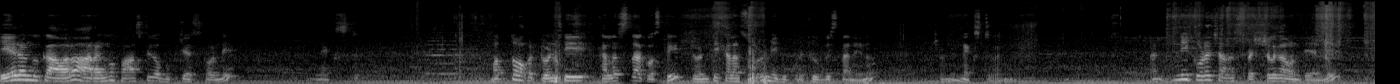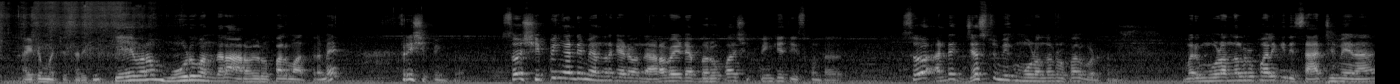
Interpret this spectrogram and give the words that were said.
ఏ రంగు కావాలో ఆ రంగు ఫాస్ట్గా బుక్ చేసుకోండి. నెక్స్ట్. మొత్తం ఒక ట్వంటీ కలర్స్ దాకా వస్తాయి. ట్వంటీ కలర్స్ కూడా మీకు ఇప్పుడు చూపిస్తాను నేను. చూడండి నెక్స్ట్ రంగు అన్నీ కూడా చాలా స్పెషల్గా ఉంటాయండి. ఐటెం వచ్చేసరికి కేవలం మూడు వందల అరవై రూపాయలు మాత్రమే ఫ్రీ షిప్పింగ్ సో షిప్పింగ్ అంటే మీ అందరికీ ఐడియా ఉంది. అరవై డెబ్బై రూపాయలు షిప్పింగ్కే తీసుకుంటారు. సో అంటే జస్ట్ మీకు మూడు వందల రూపాయలు పడుతుంది. మరి మూడు వందల రూపాయలకి ఇది సాధ్యమేనా?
